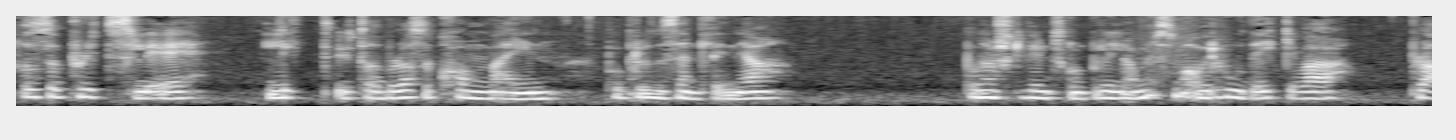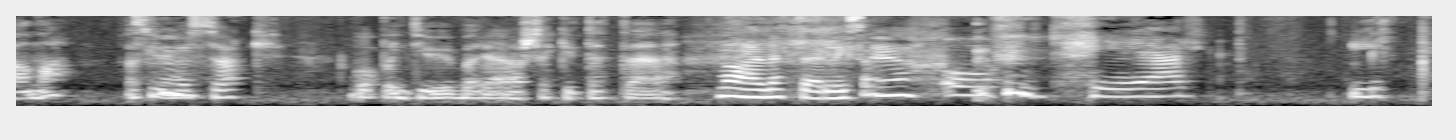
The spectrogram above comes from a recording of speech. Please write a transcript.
Og så plutselig, litt ut av det blå, så kom jeg inn på produsentlinja på Norske Filmskolen på Lillehammer, som overhodet ikke var plana. Jeg skulle bare søke, gå på intervju, bare sjekke ut dette. Hva er dette, liksom? Ja. Og fikk helt litt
